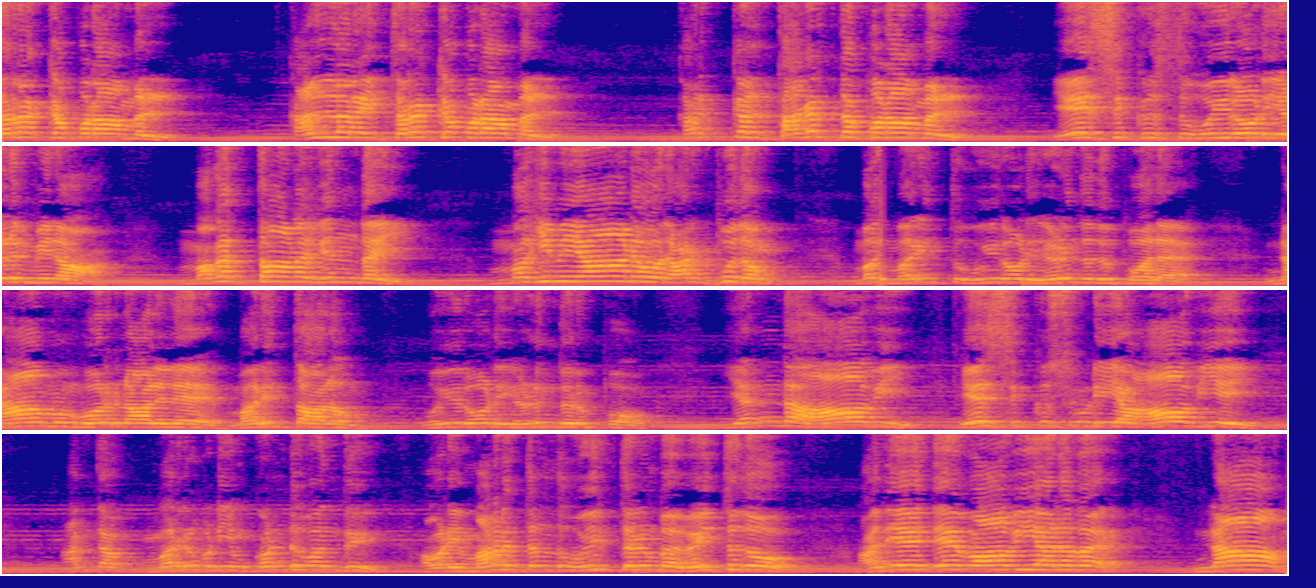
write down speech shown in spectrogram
திறக்கப்படாமல் கல்லறை திறக்கப்படாமல் கற்கள் தகர்த்தப்படாமல் இயேசு கிறிஸ்து உயிரோடு எழும்பினார். மகத்தான விந்தை மகிமையான ஒரு அற்புதம். மறித்து உயிரோடு எழுந்தது போல நாமும் ஒரு நாளிலே மறித்தாலும் உயிரோடு எழுந்திருப்போம். எந்த ஆவி இயேசு கிறிஸ்துடைய ஆவியை அந்த மறுபடியும் கொண்டு வந்து அவருடைய மரணத்திலிருந்து உயிர் திரும்ப வைத்ததோ அதே தேவாவியானவர் நாம்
